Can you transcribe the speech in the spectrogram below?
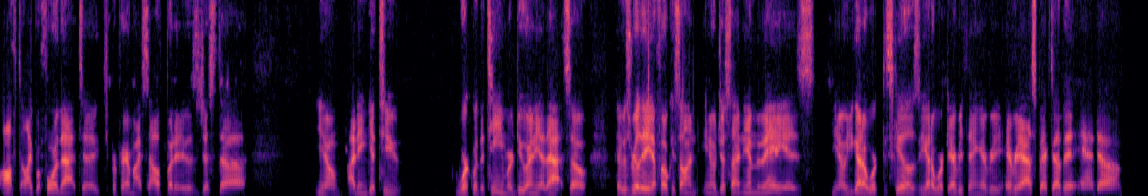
off to, like before that to, to prepare myself, but it was just uh, you know I didn't get to work with a team or do any of that. So it was really a focus on you know just on MMA is you know you got to work the skills, you got to work everything, every every aspect of it, and um,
